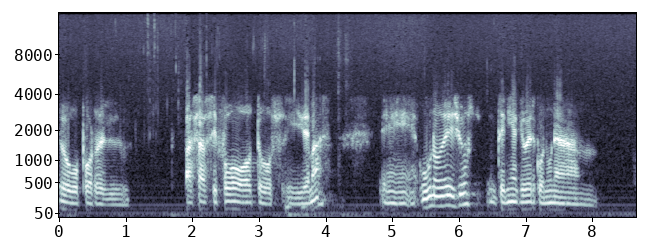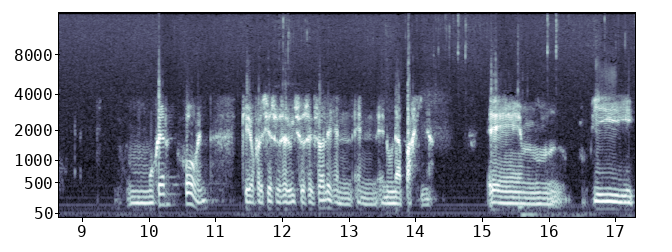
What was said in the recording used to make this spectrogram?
o por el pasarse fotos y demás, eh, uno de ellos tenía que ver con una mujer joven, que ofrecía sus servicios sexuales en, en, una página. Eh, y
